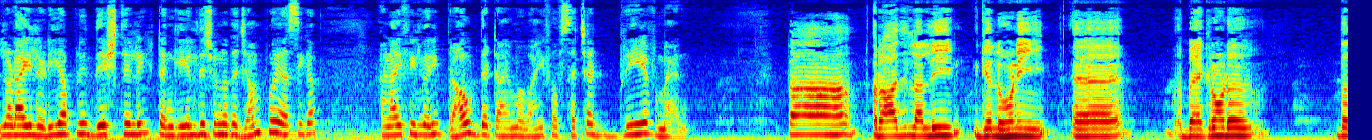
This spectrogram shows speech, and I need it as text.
ਲੜਾਈ ਲੜੀ ਆਪਣੇ ਦੇਸ਼ ਦੇ ਲਈ। ਟੰਗੇਲ ਦੇ ਚ ਉਹਨਾਂ ਦਾ ਜੰਪ ਹੋਇਆ ਸੀਗਾ। And I feel very proud that I am a wife of such a brave ਮੈਨ ਤਾਂ ਰਾਜ ਲਾਲੀ ਗਿੱਲ ਹੋਣੀ ਬੈਕਗ੍ਰਾਉਂਡ ਦਾ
